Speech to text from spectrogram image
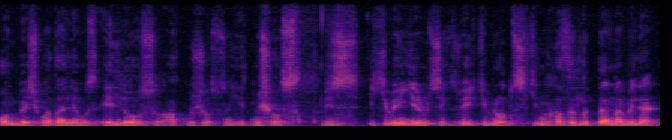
15 madalyamız 50 olsun, 60 olsun, 70 olsun. Biz 2028 ve 2032'nin hazırlıklarına bile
